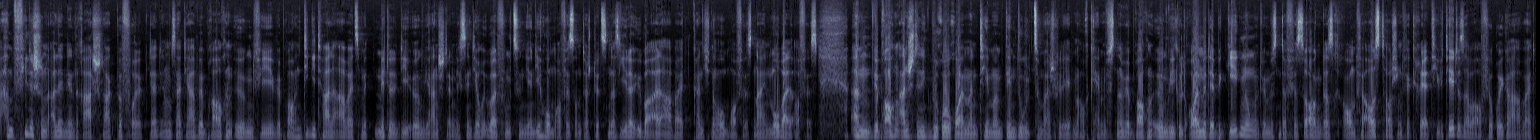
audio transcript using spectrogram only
haben viele schon alle den Ratschlag befolgt. Ja. Die haben gesagt, ja, wir brauchen irgendwie, wir brauchen digitale Arbeitsmittel, die irgendwie anständig sind, die auch überall funktionieren, die Homeoffice unterstützen, dass jeder überall arbeiten kann, nicht nur Homeoffice, nein, Mobile Office. Ähm, wir brauchen anständige Büroräume, ein Thema, mit dem du zum Beispiel eben auch kämpfst. Ne. Wir brauchen irgendwie Räume der Begegnung und wir müssen dafür sorgen, dass Raum für Austausch und für Kreativität ist, aber auch für ruhige Arbeit.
